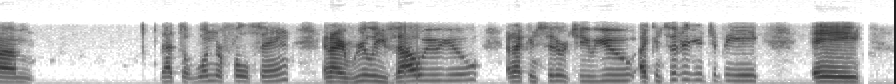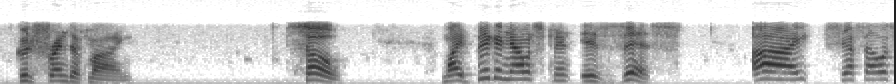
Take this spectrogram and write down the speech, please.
um, that's a wonderful thing, and I really value you, and I consider to you, I consider you to be a good friend of mine. So, my big announcement is this: I, Chef Alex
